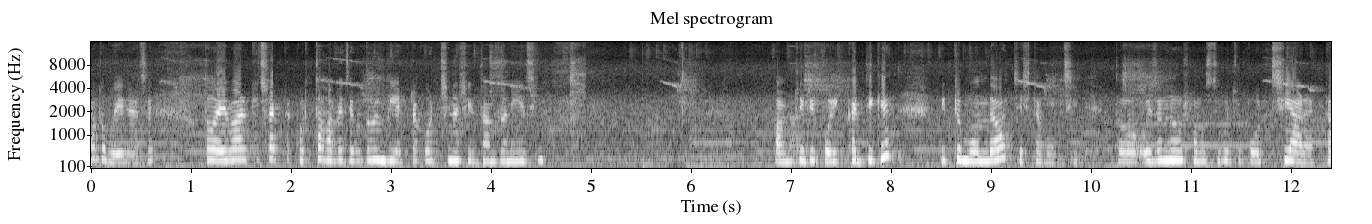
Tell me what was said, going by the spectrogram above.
মতো হয়ে গেছে। তো এবার কিছু একটা করতে হবে, যেহেতু আমি বিএডটা করছি না, সিদ্ধান্ত নিয়েছি। কম্পিটিটিভ পরীক্ষার দিকে একটু মন দেওয়ার চেষ্টা করছি। তো ওই জন্য সমস্ত কিছু পড়ছি আর একটা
